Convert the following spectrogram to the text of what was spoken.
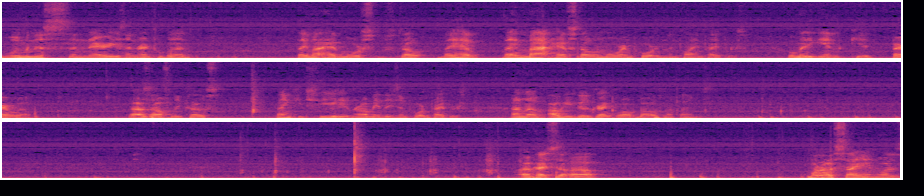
Luminous and Aries and. They might have more sto- they have they might have stolen more important than plain papers. We'll meet again, kid. Farewell. That was awfully close. Thank you to you didn't rob me of these important papers. I know, I'll give you a great walk ball with my things. Okay, so uh, what I was saying was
